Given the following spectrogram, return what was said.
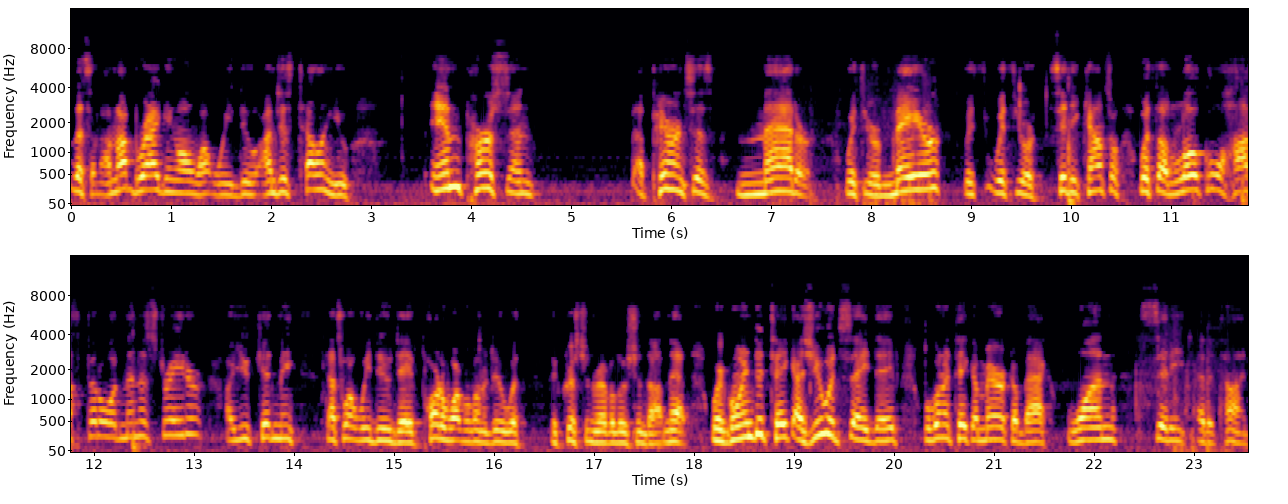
Listen, I'm not bragging on what we do. I'm just telling you, in-person appearances matter with your mayor, with with your city council, with a local hospital administrator. Are you kidding me? That's what we do, Dave. Part of what we're going to do with the christianrevolution.net. We're going to take, as you would say, Dave, we're going to take America back one city at a time.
